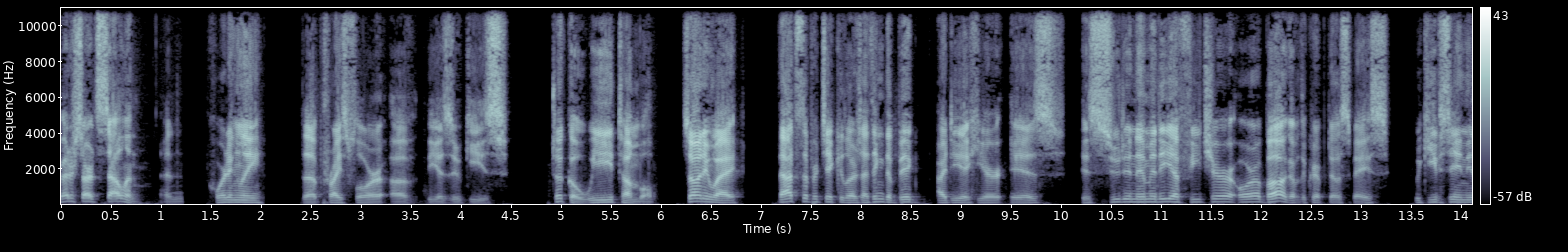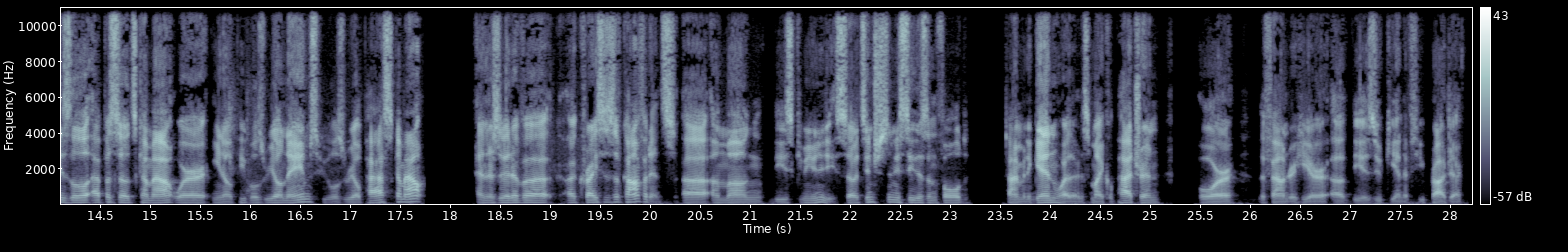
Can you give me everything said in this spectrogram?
Better start selling. And Accordingly, the price floor of the Azukis took a wee tumble. So anyway, that's the particulars. I think the big idea here is is pseudonymity a feature or a bug of the crypto space? We keep seeing these little episodes come out where you know people's real names, people's real past come out, and there's a bit of a, a crisis of confidence uh, among these communities. So it's interesting to see this unfold time and again, whether it's Michael Patryn or the founder here of the Azuki NFT project.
